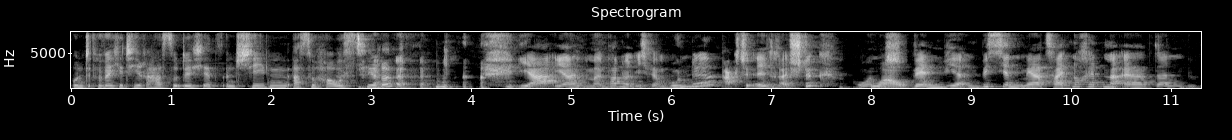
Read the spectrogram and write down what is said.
Und für welche Tiere hast du dich jetzt entschieden? Hast du Haustiere? ja, ja, mein Partner und ich, wir haben Hunde, aktuell drei Stück. Und wow. wenn wir ein bisschen mehr Zeit noch hätten, äh, dann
